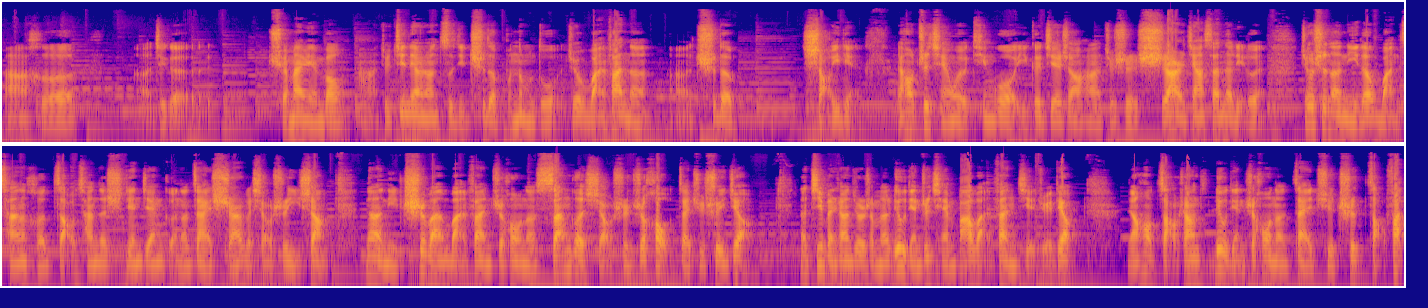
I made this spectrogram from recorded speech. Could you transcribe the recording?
啊和呃这个全麦面包啊，就尽量让自己吃的不那么多。就晚饭呢，呃吃的。少一点，然后之前我有听过一个介绍哈，就是十二加三的理论，就是呢你的晚餐和早餐的时间间隔呢在十二个小时以上，那你吃完晚饭之后呢，三个小时之后再去睡觉，那基本上就是什么呢？六点之前把晚饭解决掉，然后早上六点之后呢再去吃早饭。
